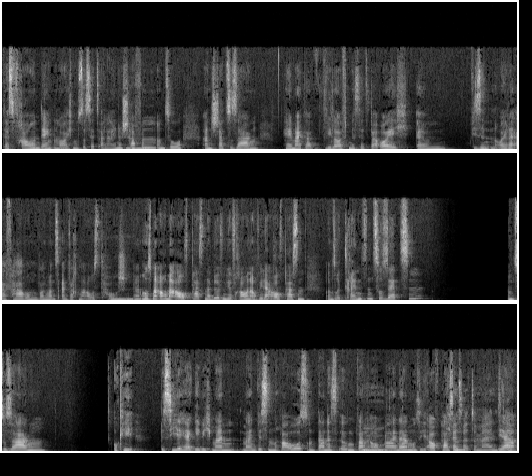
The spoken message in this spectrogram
dass Frauen denken, oh, ich muss das jetzt alleine schaffen mhm. und so, anstatt zu sagen, hey Maika, wie läuft denn das jetzt bei euch? Ähm, wie sind denn eure Erfahrungen? Wollen wir uns einfach mal austauschen? Mhm. Ne? Muss man auch immer aufpassen, da dürfen wir Frauen auch wieder aufpassen, unsere Grenzen zu setzen und zu sagen, okay, bis hierher gebe ich mein, mein Wissen raus und dann ist irgendwann mhm. auch mal, ne, muss ich aufpassen. Ich weiß, was du meinst. Ja, ja.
